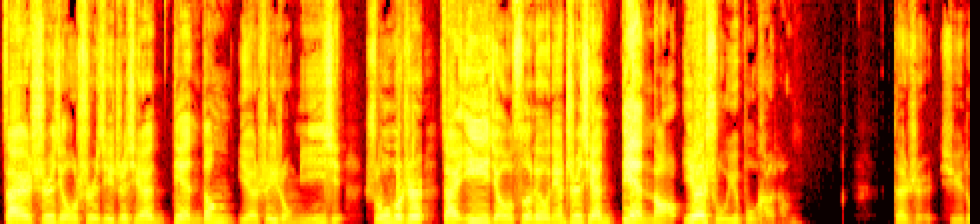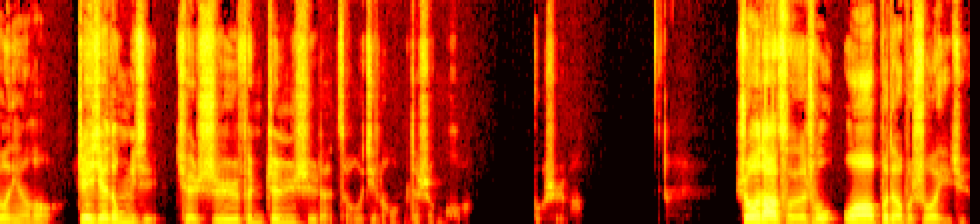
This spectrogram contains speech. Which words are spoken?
在十九世纪之前，电灯也是一种迷信；殊不知，在一九四六年之前，电脑也属于不可能。但是许多年后，这些东西却十分真实的走进了我们的生活，不是吗？说到此处，我不得不说一句：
